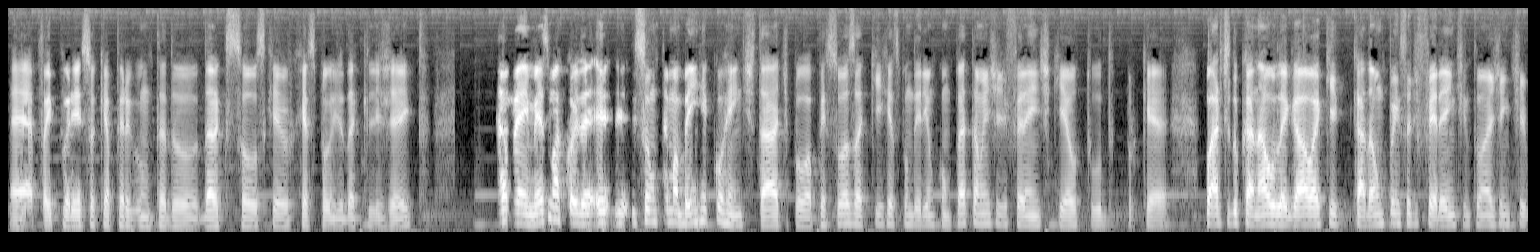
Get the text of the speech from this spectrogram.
É, foi por isso que a pergunta do Dark Souls que eu respondi daquele jeito. Também, mesma coisa. Isso é um tema bem recorrente, tá? Tipo, as pessoas aqui responderiam completamente diferente que eu tudo, porque parte do canal legal é que cada um pensa diferente, então a gente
